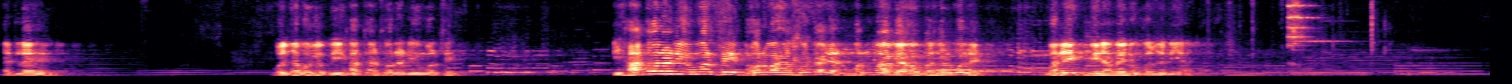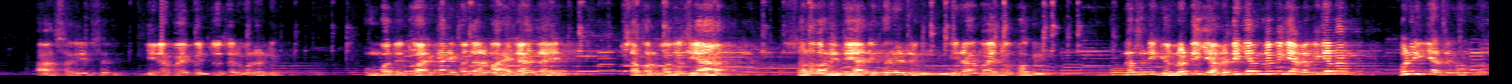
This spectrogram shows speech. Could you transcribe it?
એટલે બધા ભગતની સાત આઠ વર્ષની ઉંમર થઈ. એ સાત વર્ષની ઉંમર થઈ દોરવા સોટાડ્યા મનમાં આવ્યા ભજન બોલે. મને એક મીરાબાઈ નું ભજન યાદ. આ શરીર છે મીરાબાઈ પંચોતેર વર્ષની ઉંમરે દ્વારકાની બજારમાં હેલ્યા જાય સપન ત્યાં સડવાની તૈયારી કરે ને મીરાબાઈ નો પગ નથી ગયો લટી ગયા લટી ગયા નમી ગયા લટી ગયા પડી ગયા સાંભળો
